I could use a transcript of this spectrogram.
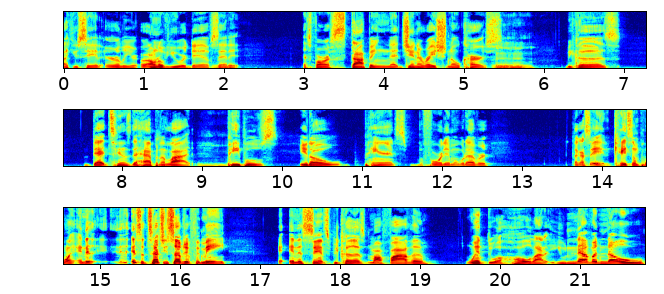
like you said earlier. I don't know if you or Dev said mm-hmm. it. As far as stopping that generational curse, mm-hmm. because that tends to happen a lot. Mm-hmm. People's, you know, parents before them or whatever. Like I said, case in point, and it, it- it's a touchy subject for me, in a sense, because my father went through a whole lot of. You never know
